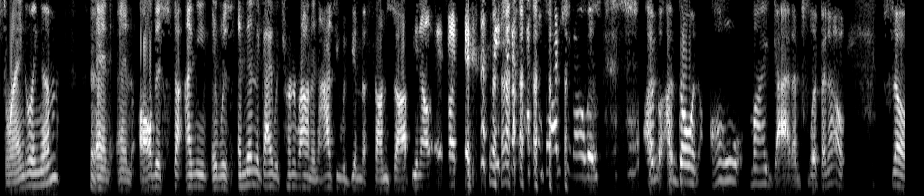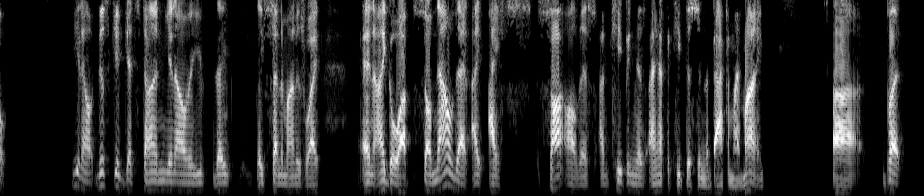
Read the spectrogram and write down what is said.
strangling him, and and all this stuff. I mean, it was. And then the guy would turn around and Ozzy would give him a thumbs up, you know. But I'm watching all this. I'm I'm going, oh my god, I'm flipping out. So, you know, this kid gets done. You know, they they they send him on his way, and I go up. So now that I, I saw all this, I'm keeping this. I have to keep this in the back of my mind. Uh, but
